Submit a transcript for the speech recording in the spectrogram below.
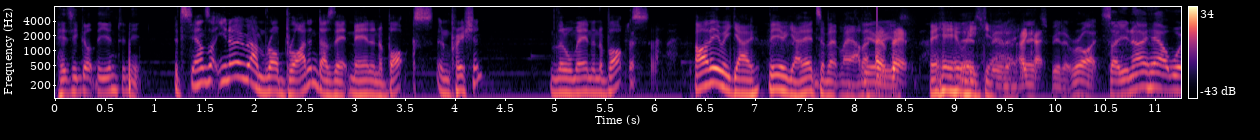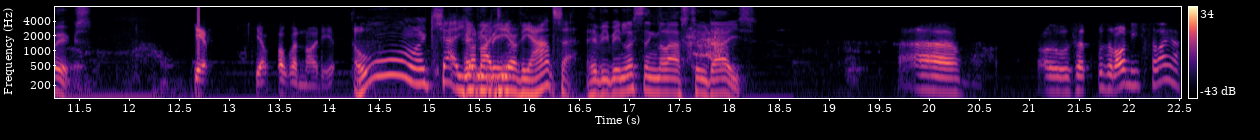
Has he got the internet? It sounds like you know um, Rob Brydon does that man in a box impression, little man in a box. Oh, there we go. There we go. That's a bit louder. There he is. There we That's go. better. That's better. Right. So you know how it works. Yep, yep, I've got an idea. Oh, okay. You Have got an you idea been- of the answer. Have you been listening the last two days? Uh, oh, was it was it on yesterday? I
